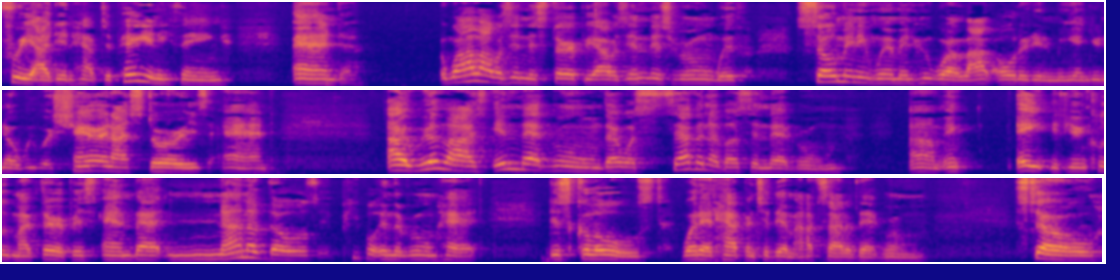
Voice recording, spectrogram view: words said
free. I didn't have to pay anything, and while I was in this therapy, I was in this room with so many women who were a lot older than me, and you know we were sharing our stories, and I realized in that room there were seven of us in that room, um, eight if you include my therapist, and that none of those people in the room had disclosed what had happened to them outside of that room. So,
